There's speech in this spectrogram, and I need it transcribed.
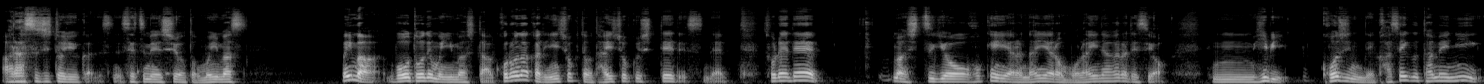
あらすじというかですね、説明しようと思います。まあ、今、冒頭でも言いました、コロナ禍で飲食店を退職してですね、それで、まあ、失業保険やら何やらをもらいながらですよ、うん、日々、個人で稼ぐために、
